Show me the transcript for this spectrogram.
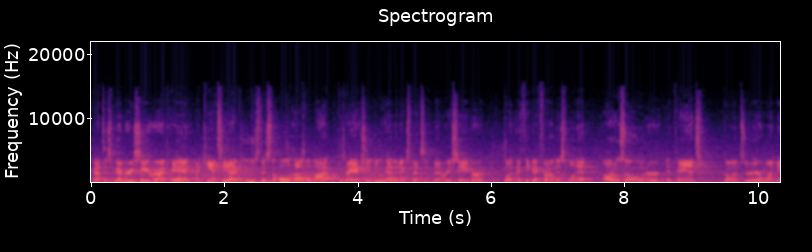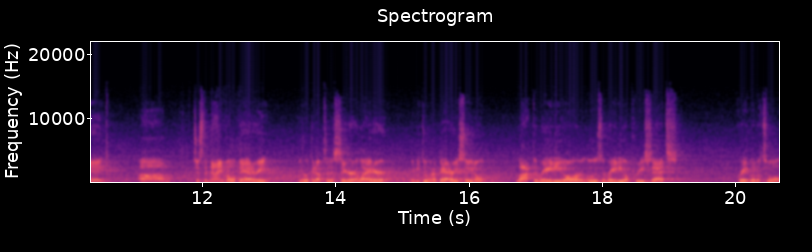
Got this memory saver I've had. I can't say I've used this a whole hell of a lot because I actually do have an expensive memory saver, but I think I found this one at AutoZone or Advance going through there one day. Um, just a 9 volt battery. You hook it up to the cigarette lighter, maybe doing a battery so you don't lock the radio or lose the radio presets. Great little tool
